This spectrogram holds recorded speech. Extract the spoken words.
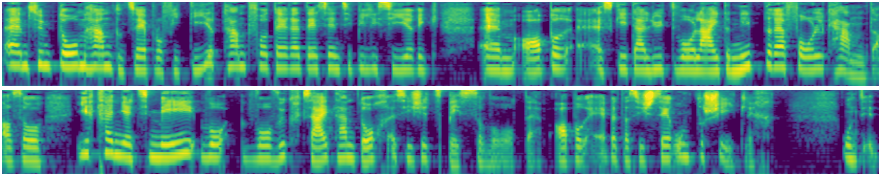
ähm, Symptome haben und sehr profitiert haben von dieser Desensibilisierung. Ähm, aber es gibt auch Leute, die leider nicht den Erfolg haben. Also ich kenne jetzt mehr, wo, wo wirklich gesagt haben, doch, es ist jetzt besser geworden. Aber eben, das ist sehr unterschiedlich. Und die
